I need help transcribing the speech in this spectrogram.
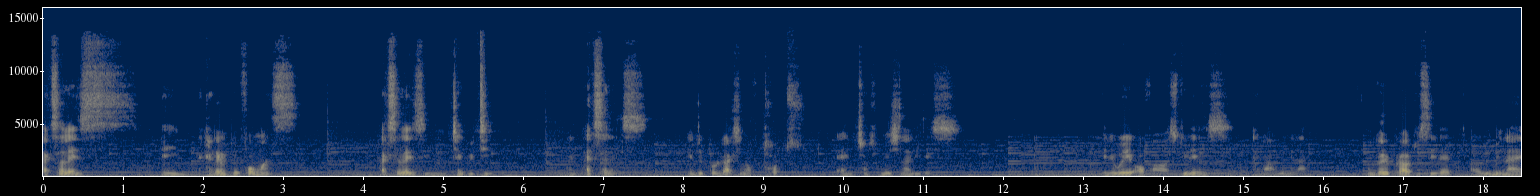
Excellence in academic performance, excellence in integrity, and excellence in the production of thought and transformational leaders in the way of our students and our alumni. I'm very proud to say that our alumni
